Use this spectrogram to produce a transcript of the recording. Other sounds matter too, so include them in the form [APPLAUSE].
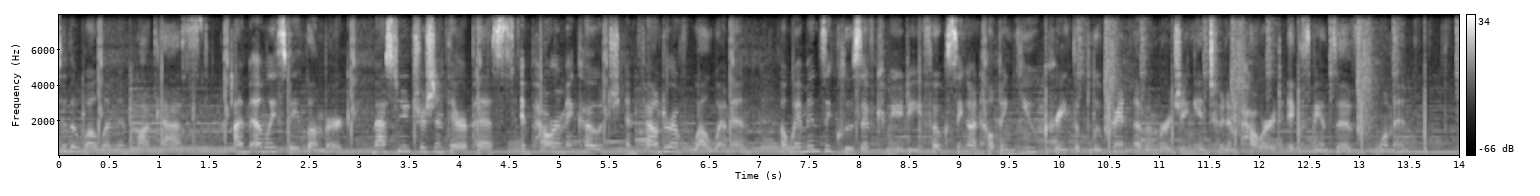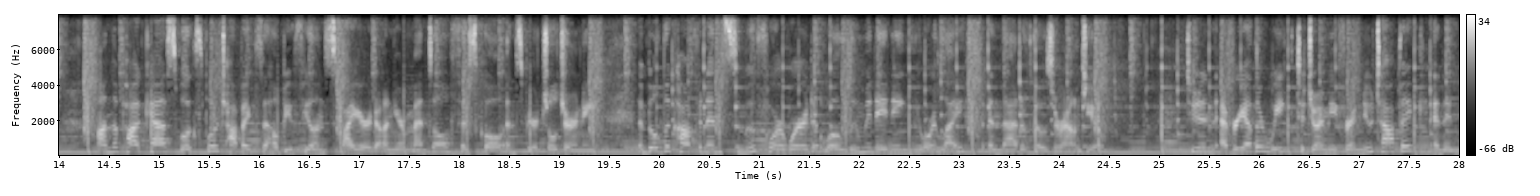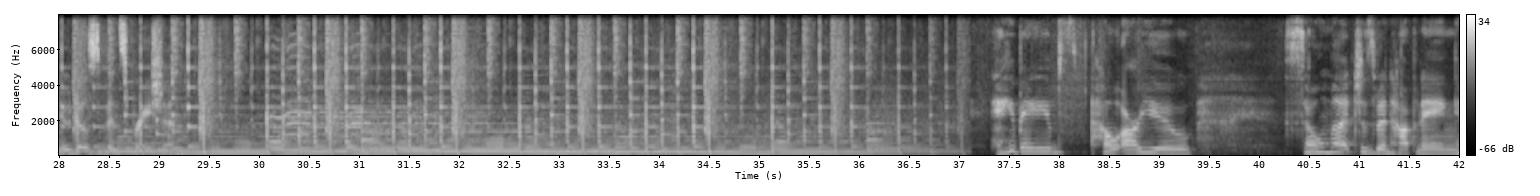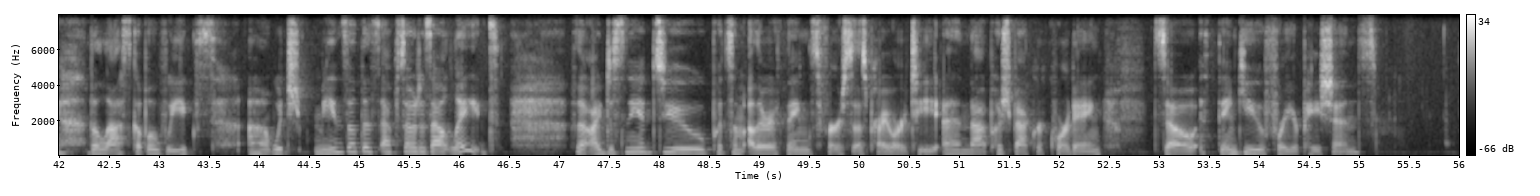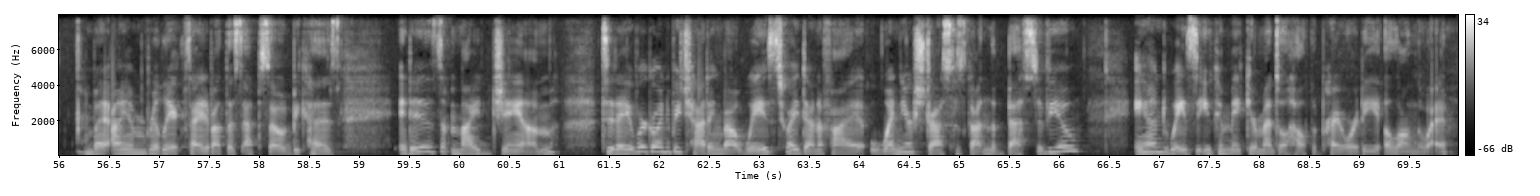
to the Well Women podcast. I'm Emily Spaeth Lumberg, master nutrition therapist, empowerment coach, and founder of Well Women, a women's inclusive community focusing on helping you create the blueprint of emerging into an empowered, expansive woman. On the podcast, we'll explore topics that help you feel inspired on your mental, physical, and spiritual journey and build the confidence to move forward while illuminating your life and that of those around you. Tune in every other week to join me for a new topic and a new dose of inspiration. Babes, how are you? So much has been happening the last couple of weeks, uh, which means that this episode is out late. So I just needed to put some other things first as priority, and that push back recording so, thank you for your patience. But I am really excited about this episode because it is my jam. Today, we're going to be chatting about ways to identify when your stress has gotten the best of you and ways that you can make your mental health a priority along the way.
